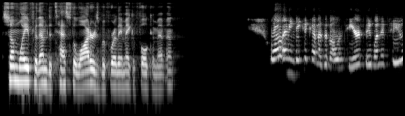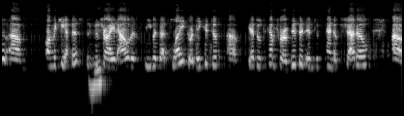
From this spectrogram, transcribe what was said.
some way for them to test the waters before they make a full commitment? Well, I mean, they could come as a volunteer if they wanted to um, on the campus just Mhm. to try it out and see what that's like, or they could just uh, schedule to come for a visit and just kind of shadow, uh,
